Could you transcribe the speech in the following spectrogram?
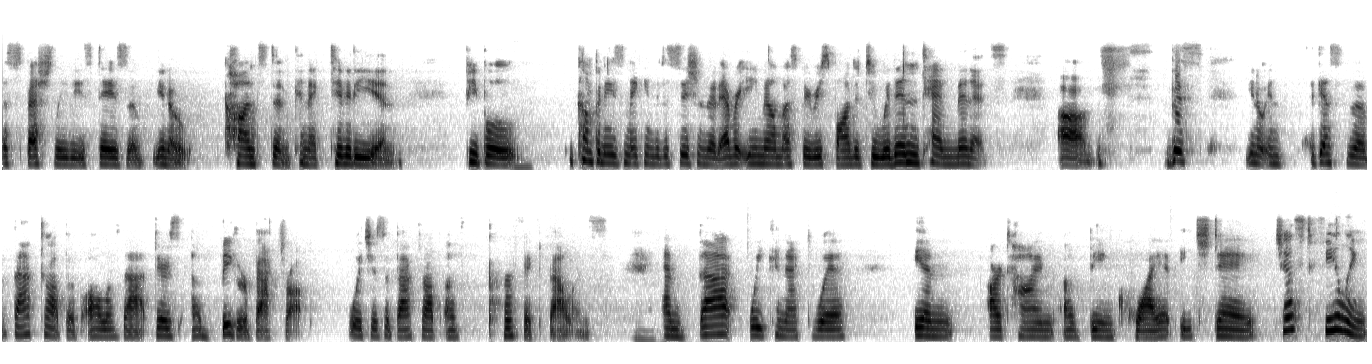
especially these days of you know constant connectivity and people companies making the decision that every email must be responded to within 10 minutes. Um, this you know in against the backdrop of all of that there's a bigger backdrop which is a backdrop of perfect balance. And that we connect with in our time of being quiet each day just feeling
